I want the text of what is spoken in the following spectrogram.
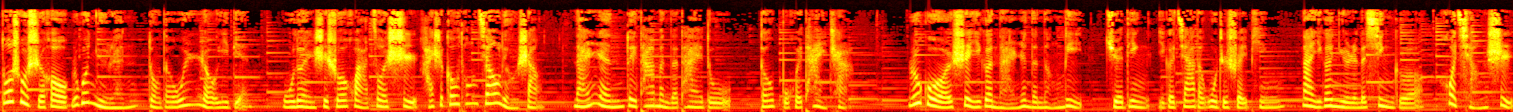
多数时候，如果女人懂得温柔一点，无论是说话做事还是沟通交流上，男人对他们的态度都不会太差。如果是一个男人的能力。决定一个家的物质水平，那一个女人的性格或强势，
